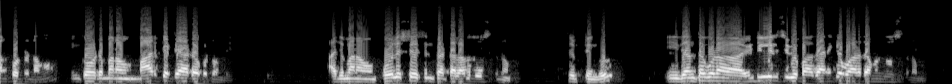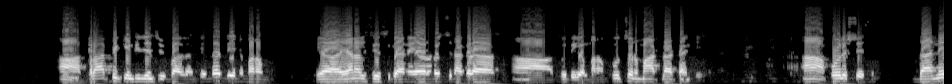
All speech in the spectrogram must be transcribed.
అనుకుంటున్నాము. ఇంకొకటి మనం మార్కెట్ యార్డ్ ఒకటి ఉంది. అది మనం పోలీస్ స్టేషన్ పెట్టాలని చూస్తున్నాం షిఫ్టింగ్. ఇదంతా కూడా ఇంటెలిజెన్స్ విభాగానికి వాడదామని చూస్తున్నాము. ట్రాఫిక్ ఇంటెలిజెన్స్ విభాగం కింద దీన్ని మనం ఎనాలిసిస్ కానీ ఎవరైనా వచ్చినా అక్కడ కొద్దిగా మనం కూర్చొని మాట్లాడటానికి. పోలీస్ స్టేషన్ దాన్ని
